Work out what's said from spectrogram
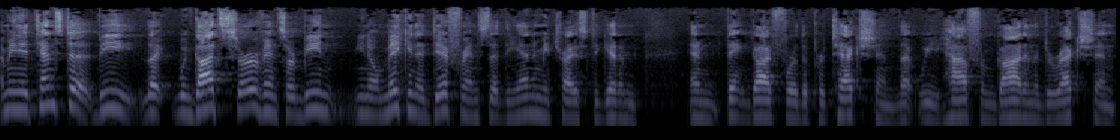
I mean, it tends to be like when God's servants are being, you know, making a difference that the enemy tries to get him and thank God for the protection that we have from God and the direction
